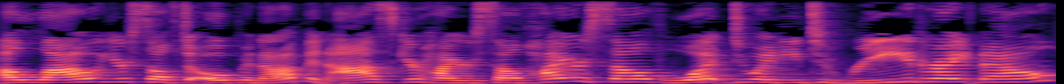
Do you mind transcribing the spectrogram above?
allow yourself to open up and ask your higher self, higher self, what do I need to read right now?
